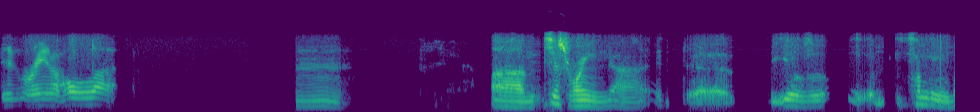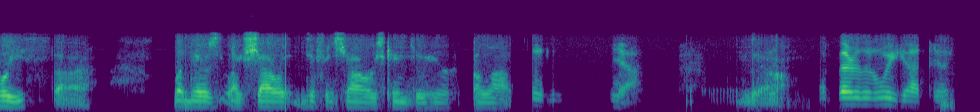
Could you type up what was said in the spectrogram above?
Didn't rain a whole lot. Mm. Um, just rain. Uh, it, uh, was something brief, uh, but there's like shower, different showers came through here a lot. Mhm. Yeah. Yeah. Better than we got then.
